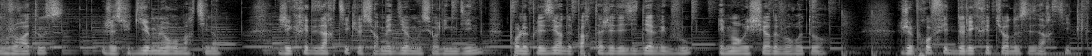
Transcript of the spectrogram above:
Bonjour à tous, je suis Guillaume Leroux Martineau. J'écris des articles sur Medium ou sur LinkedIn pour le plaisir de partager des idées avec vous et m'enrichir de vos retours. Je profite de l'écriture de ces articles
